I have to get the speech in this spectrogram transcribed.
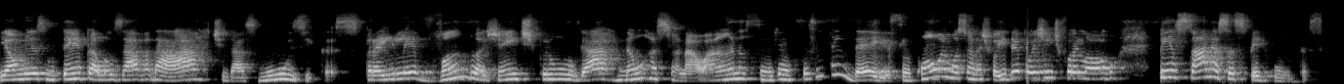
e ao mesmo tempo ela usava da arte, das músicas, para ir levando a gente para um lugar não racional. A Ana, assim, gente, vocês não têm ideia, assim, quão emocionante foi. E depois a gente foi logo pensar nessas perguntas.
